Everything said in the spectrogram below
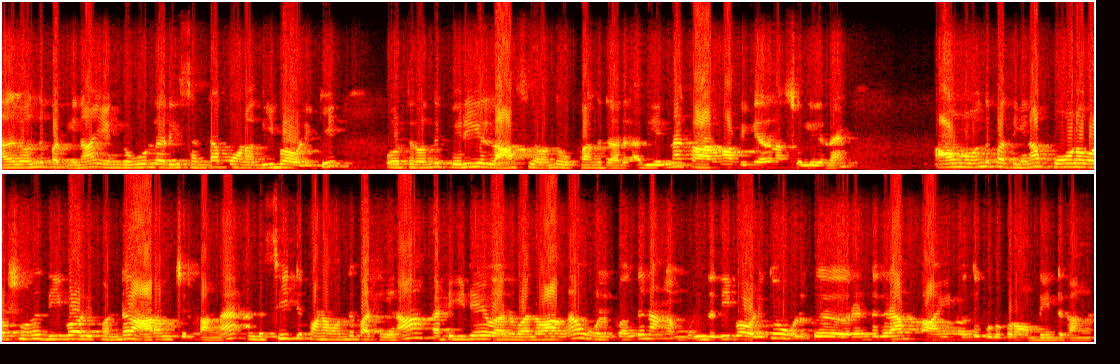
அதுல வந்து பாத்தீங்கன்னா எங்க ஊர்ல ரீசெண்டா போன தீபாவளிக்கு ஒருத்தர் வந்து பெரிய லாஸ்ல வந்து உட்காந்துட்டாரு அது என்ன காரணம் அப்படிங்கறத நான் சொல்லிடுறேன். அவங்க வந்து பாத்தீங்கன்னா போன வருஷம் வந்து தீபாவளி ஃபண்டு ஆரம்பிச்சிருக்காங்க. அந்த சீட்டு பணம் வந்து பாத்தீங்கன்னா கட்டிக்கிட்டே வரு வருவாங்க. உங்களுக்கு வந்து நாங்க இந்த தீபாவளிக்கு உங்களுக்கு ரெண்டு கிராம் காயின் வந்து கொடுக்குறோம் அப்படின்ட்டு இருக்காங்க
